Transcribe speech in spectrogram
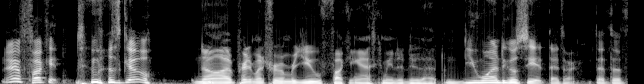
Yeah, fuck it, let's go. No, I pretty much remember you fucking asking me to do that. You wanted to go see it that time. That the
